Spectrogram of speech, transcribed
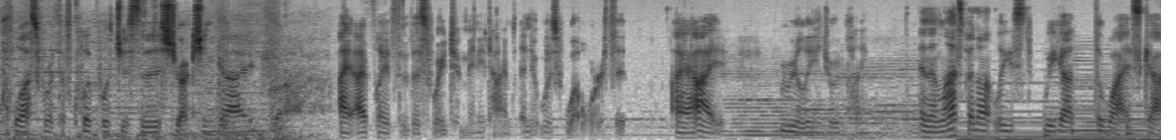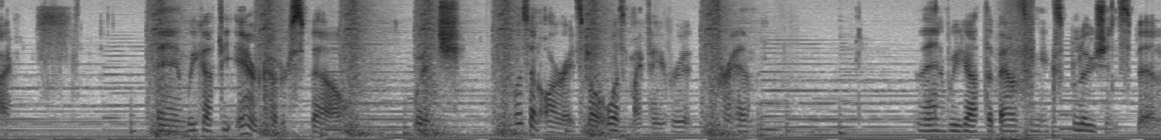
plus worth of clip with just the destruction guy. I, I played through this way too many times and it was well worth it. I, I really enjoyed playing. And then last but not least, we got the wise guy. And we got the air cutter spell, which was an alright spell. It wasn't my favorite for him. Then we got the bouncing explosion spell.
